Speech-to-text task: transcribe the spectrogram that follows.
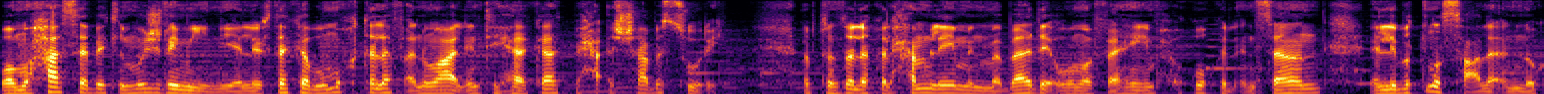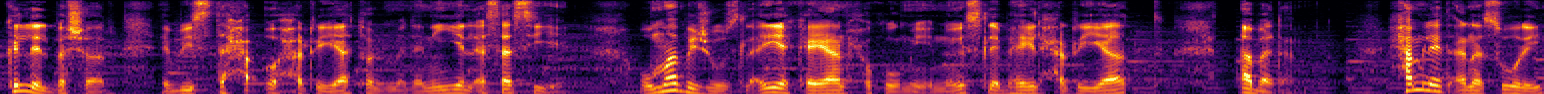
ومحاسبة المجرمين يلي ارتكبوا مختلف أنواع الانتهاكات بحق الشعب السوري. بتنطلق الحملة من مبادئ ومفاهيم حقوق الإنسان اللي بتنص على أنه كل البشر بيستحقوا حرياتهم المدنية الأساسية وما بيجوز لأي كيان حكومي أنه يسلب هي الحريات أبدا. حملة أنا سوري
